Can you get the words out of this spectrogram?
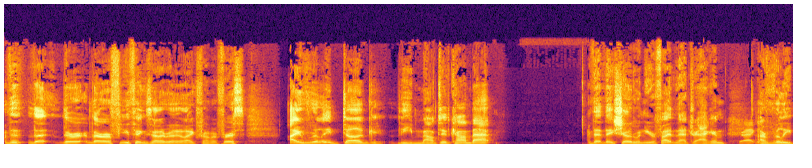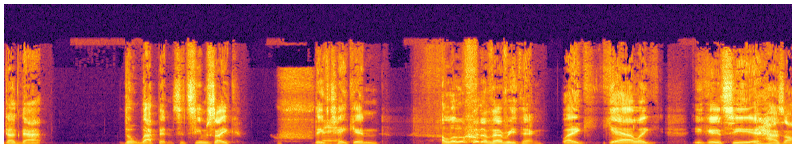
the the there there are a few things that I really like from it. First, I really dug the mounted combat that they showed when you were fighting that dragon. Dragon. I really dug that. The weapons. It seems like they've Man. taken a little bit of everything. Like, yeah, like you can see it has a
